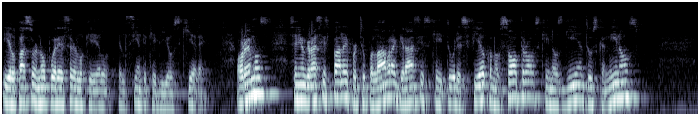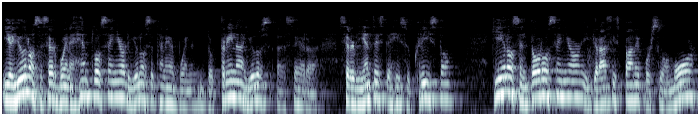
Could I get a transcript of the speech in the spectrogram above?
Y el pastor no puede hacer lo que él, siente que Dios quiere. Oremos, Señor, gracias Padre por tu palabra, gracias que tú eres fiel con nosotros, que nos guía en tus caminos. Y ayúdanos a ser buen ejemplo, Señor, ayúdanos a tener buena doctrina, ayúdanos a ser uh, servientes de Jesucristo. Guíanos en todo, Señor, y gracias, Padre, por su amor.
